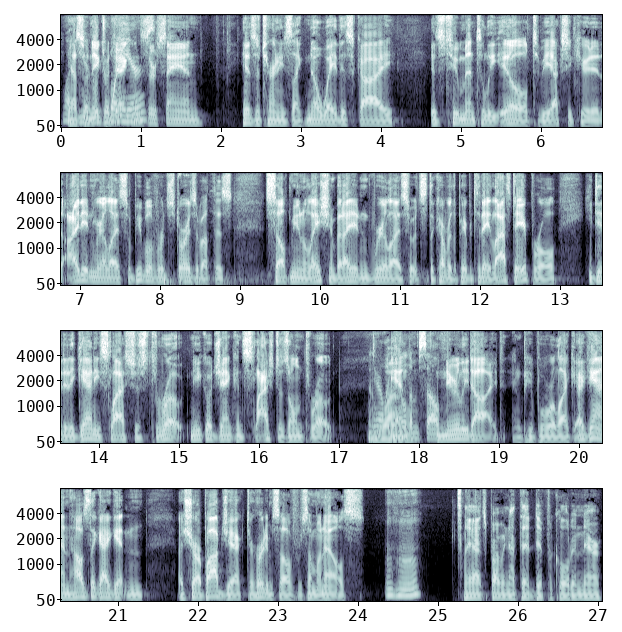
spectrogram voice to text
what, yeah, so Nikko 20 Jenkins, years? they're saying his attorney's like, no way, this guy is too mentally ill to be executed. I didn't realize. So people have heard stories about this self mutilation, but I didn't realize. So it's the cover of the paper today. Last April, he did it again. He slashed his throat. Nikko Jenkins slashed his own throat. Nearly and killed himself. Nearly died. And people were like, again, how's the guy getting a sharp object to hurt himself or someone else? Yeah, it's probably not that difficult in there.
